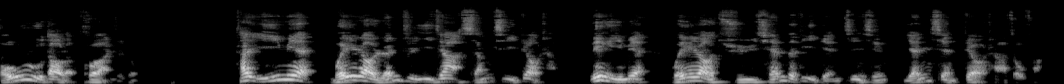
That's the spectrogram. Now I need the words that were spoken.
投入到了破案之中。他一面围绕人质一家详细调查，另一面围绕取钱的地点进行沿线调查走访。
